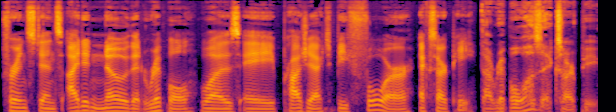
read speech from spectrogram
For instance, I didn't know that Ripple was a project before XRP. That Ripple was XRP.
